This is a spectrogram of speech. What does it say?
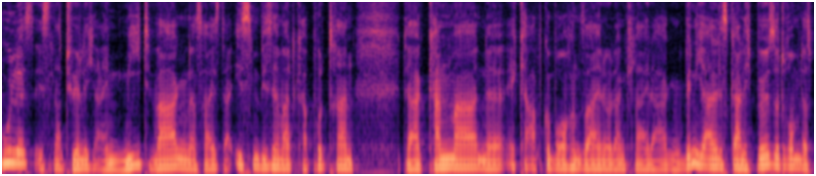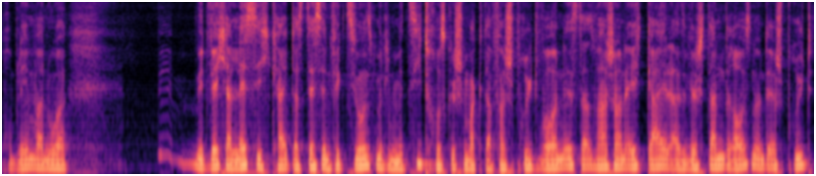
cool ist, ist natürlich ein Mietwagen, das heißt, da ist ein bisschen was kaputt dran, da kann mal eine Ecke abgebrochen sein oder ein Kleiderhaken. Bin ich alles gar nicht böse drum, das Problem war nur, mit welcher Lässigkeit das Desinfektionsmittel mit Zitrusgeschmack da versprüht worden ist, das war schon echt geil. Also wir standen draußen und er sprüht,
